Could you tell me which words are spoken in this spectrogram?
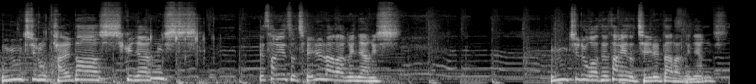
공룡치로 달다 씨 그냥 씨. 세상에서 제일 달아 그냥 씨. 공룡치료가 세상에서 제일 달아 그냥 씨.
